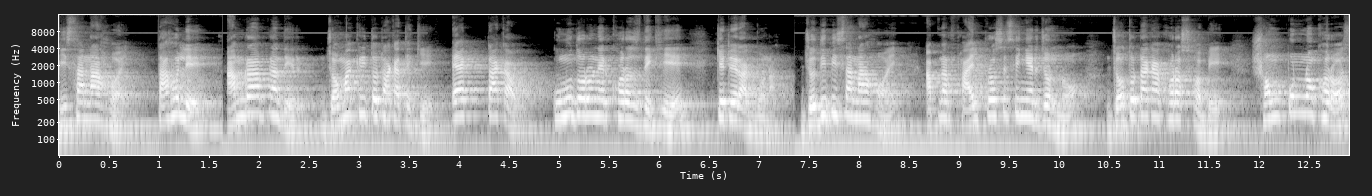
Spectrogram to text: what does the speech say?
ভিসা না হয়, তাহলে আমরা আপনাদের জমাকৃত টাকা থেকে এক টাকাও কোনো ধরনের খরচ দেখিয়ে কেটে রাখব না। যদি ভিসা না হয়, আপনার ফাইল প্রসেসিংয়ের জন্য যত টাকা খরচ হবে, সম্পূর্ণ খরচ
